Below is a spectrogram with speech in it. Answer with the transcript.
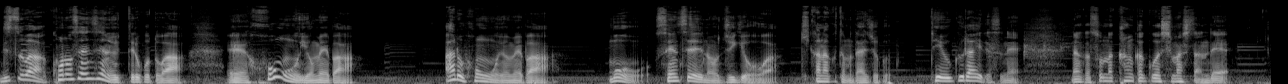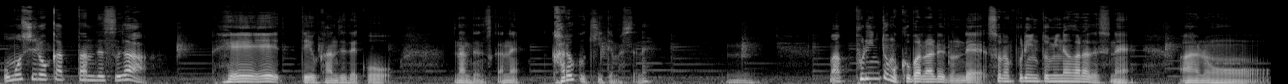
実は、この先生の言ってることは、えー、本を読めば、ある本を読めば、もう先生の授業は聞かなくても大丈夫っていうぐらいですね、なんかそんな感覚がしましたんで、面白かったんですが、へえっていう感じでこう、なんていうんですかね、軽く聞いてましたね。うん。まあ、プリントも配られるんで、そのプリント見ながらですね、あの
